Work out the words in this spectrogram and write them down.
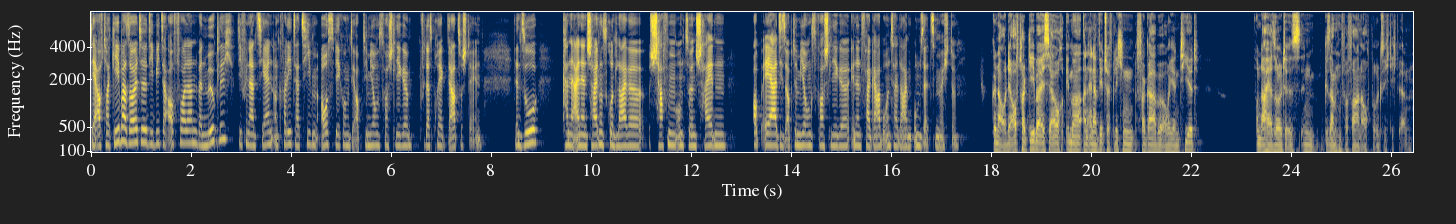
Der Auftraggeber sollte die Bieter auffordern, wenn möglich, die finanziellen und qualitativen Auswirkungen der Optimierungsvorschläge für das Projekt darzustellen. Denn so kann er eine Entscheidungsgrundlage schaffen, um zu entscheiden, ob er diese Optimierungsvorschläge in den Vergabeunterlagen umsetzen möchte. Genau, der Auftraggeber ist ja auch immer an einer wirtschaftlichen Vergabe orientiert. Von daher sollte es im gesamten Verfahren auch berücksichtigt werden.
